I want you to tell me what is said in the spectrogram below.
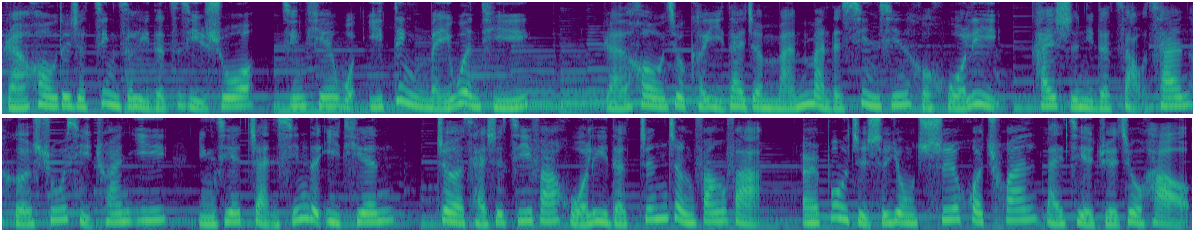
然后对着镜子里的自己说：‘今天我一定没问题。’”然后就可以带着满满的信心和活力，开始你的早餐和梳洗穿衣，迎接崭新的一天。这才是激发活力的真正方法，而不只是用吃或穿来解决就好。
